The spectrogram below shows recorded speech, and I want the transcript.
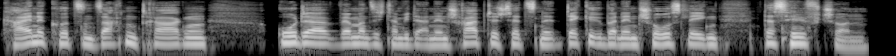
keine kurzen Sachen tragen oder wenn man sich dann wieder an den Schreibtisch setzt, eine Decke über den Schoß legen, das hilft schon.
